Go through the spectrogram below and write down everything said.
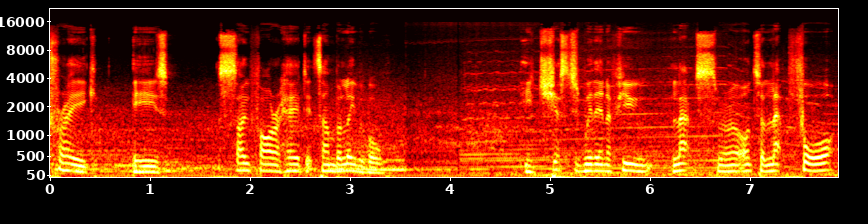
Craig is so far ahead it's unbelievable. He just within a few laps onto lap four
